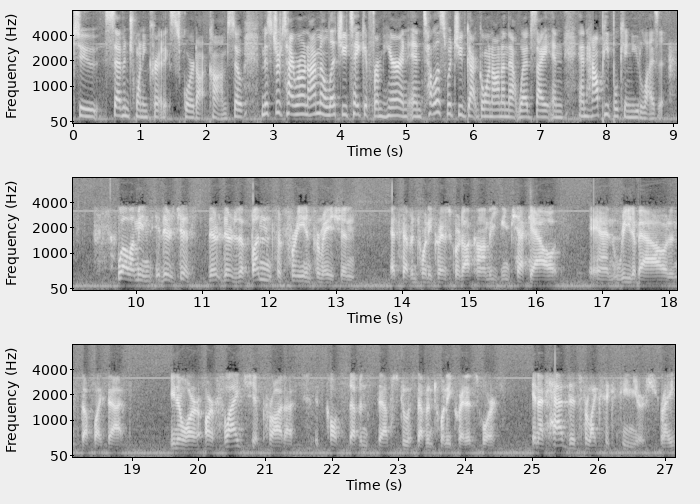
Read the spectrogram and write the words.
to 720creditscore.com. So, Mr. Tirone, I'm going to let you take it from here and, and tell us what you've got going on on that website and, and how people can utilize it. Well, I mean, there's just there, there's abundance of free information at 720creditscore.com that you can check out and read about and stuff like that. You know, our, our flagship product, it's called Seven Steps to a 720 Credit Score and I've had this for like 16 years, right?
